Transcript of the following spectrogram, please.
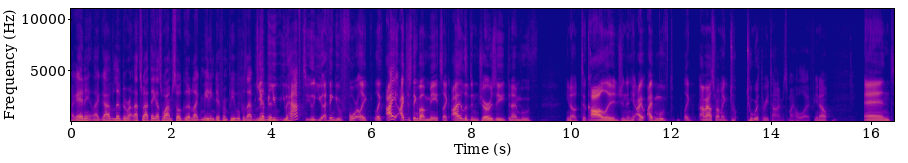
Like any, like I've lived around. That's why I think that's why I'm so good, like meeting different people because I've Yeah, lived but in. you you have to. You, you, I think you're for like like I I just think about me. It's like I lived in Jersey, then I moved, you know, to college, and then here, I I moved like I'm bounced around like t- two or three times my whole life, you know, and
